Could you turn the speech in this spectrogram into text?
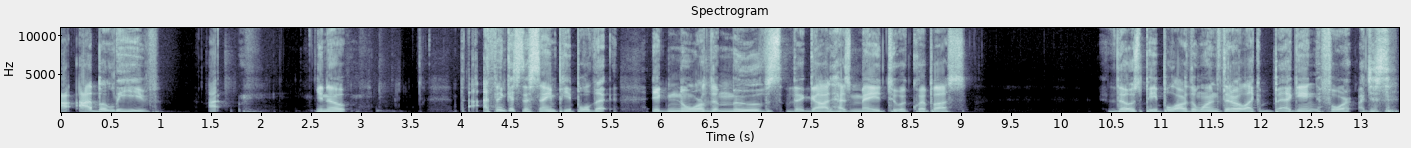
I, I believe, I, you know, I think it's the same people that ignore the moves that God has made to equip us. Those people are the ones that are like begging for. I just,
